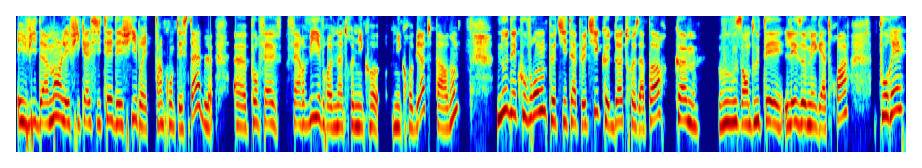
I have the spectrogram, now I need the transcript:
évidemment, l'efficacité des fibres est incontestable pour faire, faire, vivre notre micro, microbiote, pardon, nous découvrons petit à petit que d'autres apports, comme vous vous en doutez, les oméga 3, pourraient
